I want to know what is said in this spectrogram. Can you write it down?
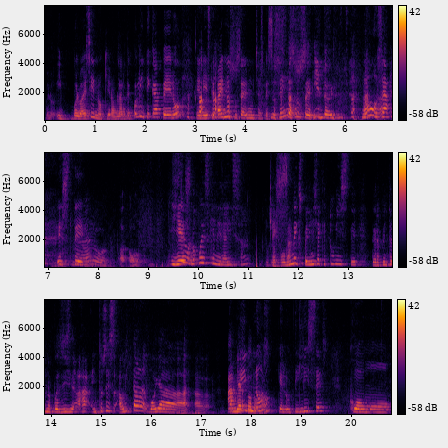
bueno, y vuelvo a decir, no quiero hablar de política, pero en este país no sucede muchas veces. Nos está sucediendo ahorita. No, o sea, este... Y eso no puedes generalizar. O sea, por una experiencia que tuviste, de repente no puedes decir, ah, entonces ahorita voy a, a menos que lo utilices como,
